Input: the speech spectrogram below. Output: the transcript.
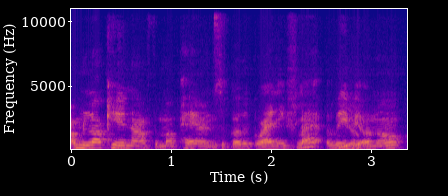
I'm lucky enough that my parents have got a granny flat, believe it or not.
